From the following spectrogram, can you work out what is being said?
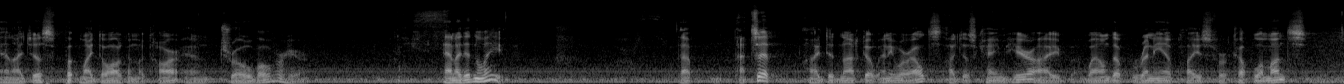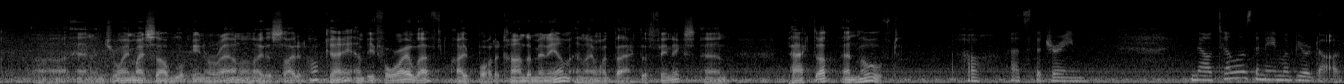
and I just put my dog in the car and drove over here. Nice. And I didn't leave. That that's it. I did not go anywhere else. I just came here. I wound up renting a place for a couple of months uh, and enjoying myself looking around. And I decided, okay. And before I left, I bought a condominium and I went back to Phoenix and packed up and moved. Oh, that's the dream. Now tell us the name of your dog.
